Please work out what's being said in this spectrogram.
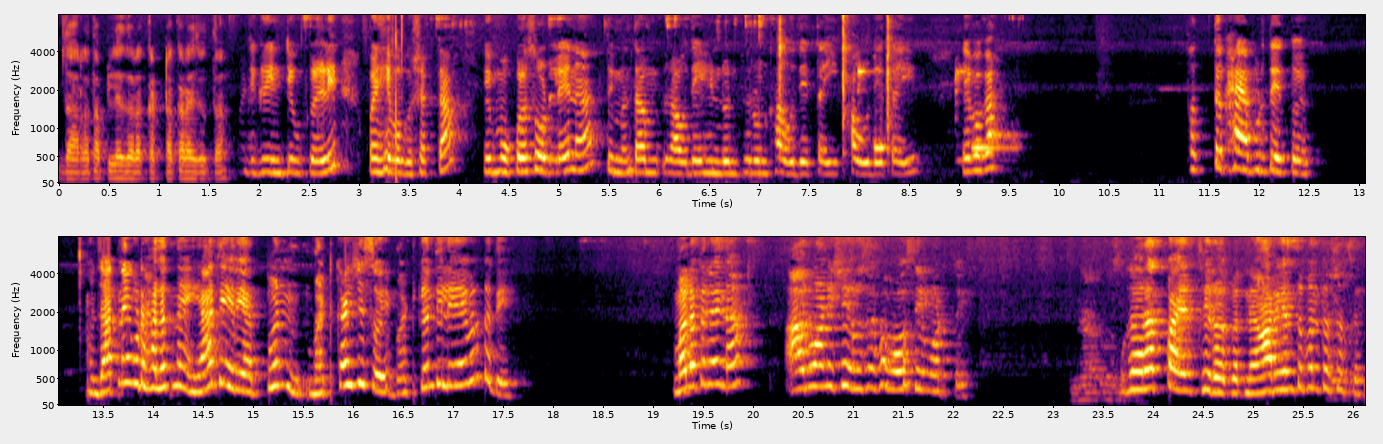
दारात आपल्या जरा कट्टा करायचा होता. म्हणजे ग्रीन टी उकळली पण हे बघू शकता हे मोकळं सोडले ना तुम्ही म्हणता राहू दे हिंडून फिरून खाऊ देता येईल खाऊ देता येईल हे बघा. फक्त खायापुरतं येतोय. जात नाही कुठे हालत नाही ह्याच एरियात पण भटकायची सोय भटकन दिली आहे बरं का ते. मला तर आहे ना आरू आणि शेरूचा स्वभाव सेम वाटतोय. घरात पाय फिरकत नाही. आर्यनचं पण तसंच आहे.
